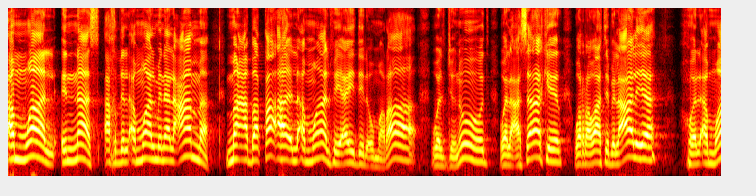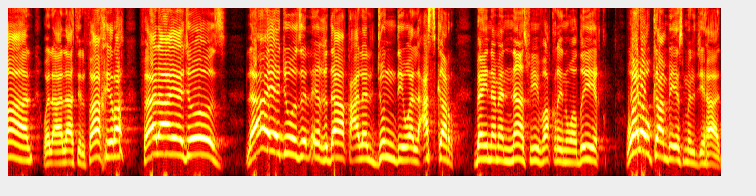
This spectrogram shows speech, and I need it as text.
أموال الناس أخذ الأموال من العامة مع بقاء الأموال في أيدي الأمراء والجنود والعساكر والرواتب العالية والأموال والآلات الفاخرة فلا يجوز لا يجوز الإغداق على الجند والعسكر بينما الناس في فقر وضيق ولو كان باسم الجهاد.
